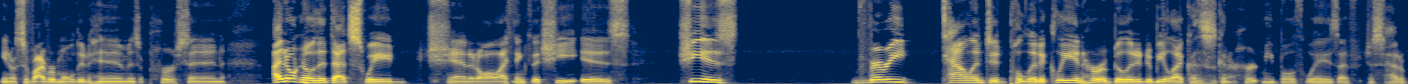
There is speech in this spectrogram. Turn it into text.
you know Survivor molded him as a person. I don't know that that swayed Shan at all. I think that she is she is very talented politically in her ability to be like, "Oh, this is going to hurt me both ways. I've just had a,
